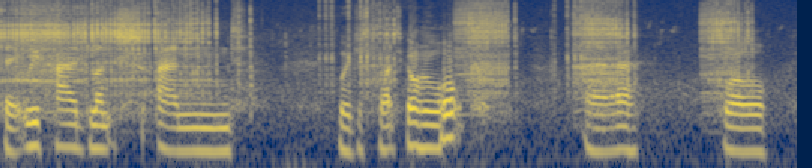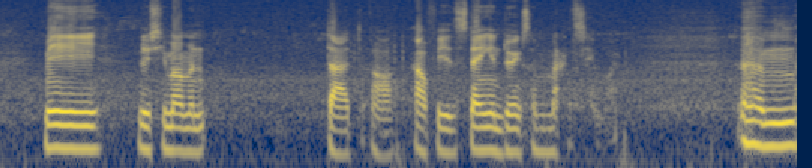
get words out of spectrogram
Okay, we've had lunch and we're just about to go on a walk. Uh, well, me, Lucy, Mum, and Dad are Alfie is staying and doing some maths homework. Um,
